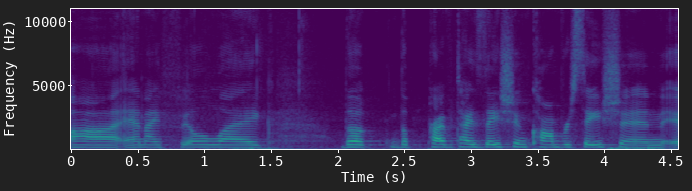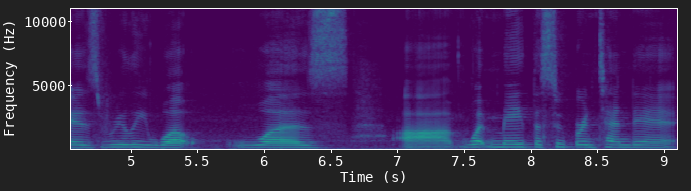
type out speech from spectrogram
uh, and I feel like the the privatization conversation is really what was uh, what made the superintendent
